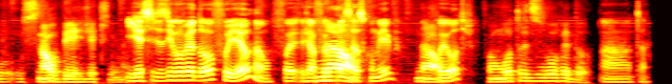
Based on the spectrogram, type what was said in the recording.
o, o sinal verde aqui. Né? E esse desenvolvedor fui eu, não? Foi, já foi o um processo comigo? Não. Foi outro? Foi um outro desenvolvedor. Ah, tá.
